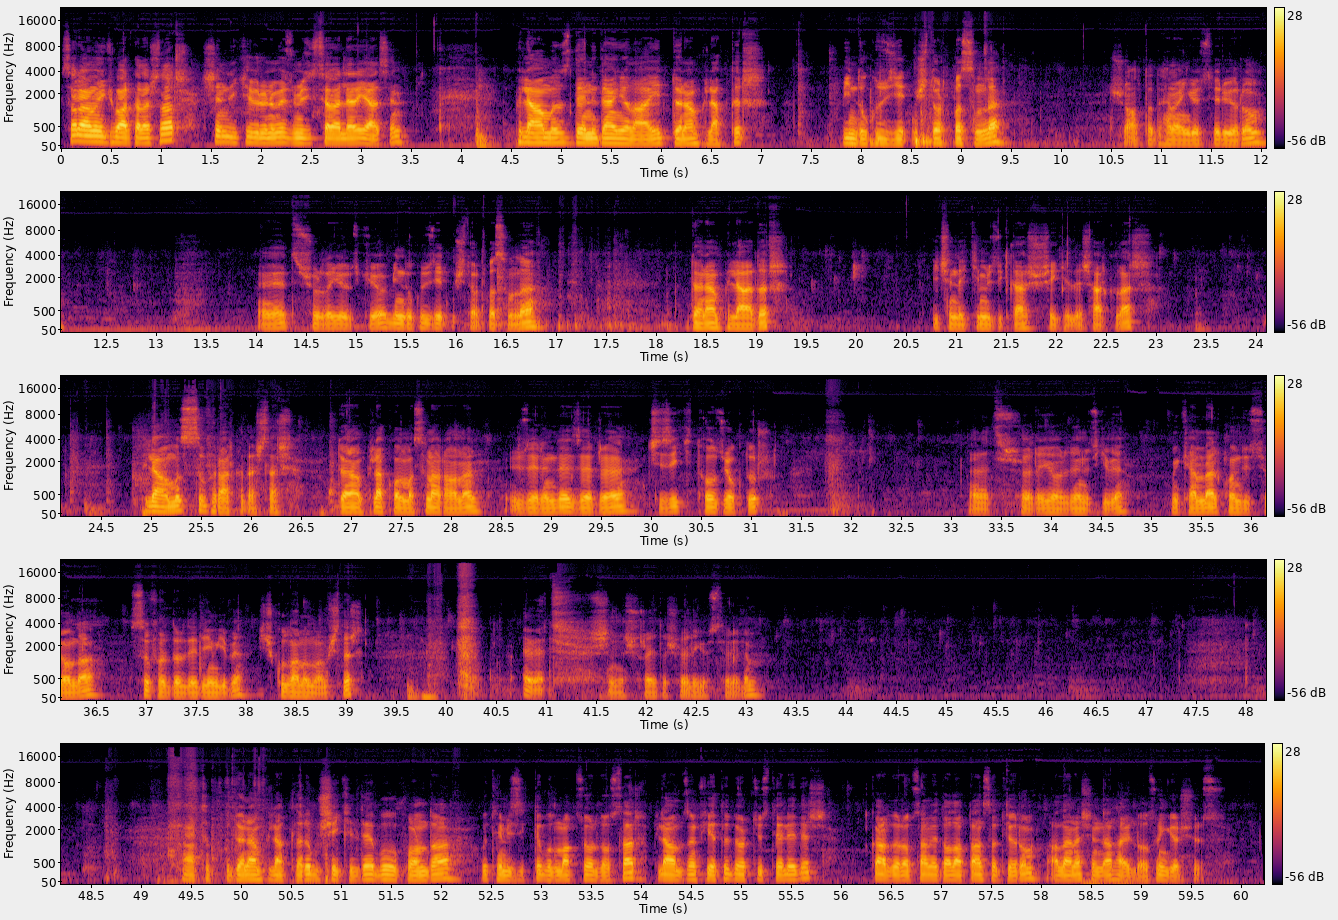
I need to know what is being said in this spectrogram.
Selamünaleyküm arkadaşlar. Şimdiki ürünümüz müzikseverlere gelsin. Plağımız Danny Daniel'a ait dönem plaktır. 1974 basımlı. Şu altta da hemen gösteriyorum. Evet şurada gözüküyor. 1974 basımlı dönem plağıdır. İçindeki müzikler şu şekilde şarkılar. Plağımız sıfır arkadaşlar. Dönem plak olmasına rağmen üzerinde zerre, çizik, toz yoktur. Evet şöyle gördüğünüz gibi mükemmel kondisyonda sıfırdır dediğim gibi hiç kullanılmamıştır. Evet şimdi şurayı da şöyle gösterelim. Artık bu dönem plakları bu şekilde bu formda bu temizlikte bulmak zor dostlar. Plağımızın fiyatı 400 TL'dir. Gardıroptan ve dolaptan satıyorum. Alana şimdiden hayırlı olsun. Görüşürüz.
